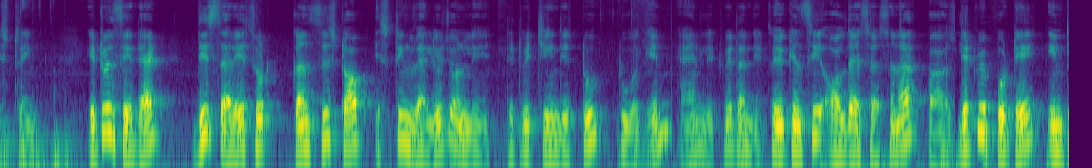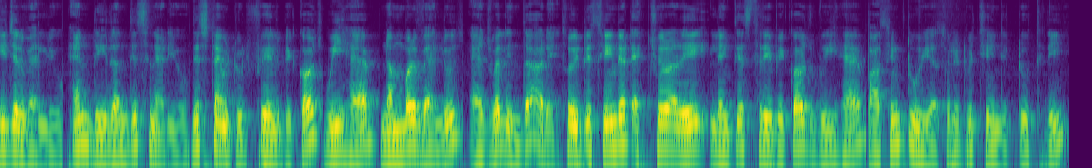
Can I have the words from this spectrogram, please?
string. It will say that this array should consist of string values only. Let me change it to 2 again and let me run it. So you can see all the assertions are passed. Let me put a integer value and rerun this scenario. This time it will fail because we have number values as well in the array. So it is saying that actual array length is 3 because we have passing 2 here. So let me change it to 3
